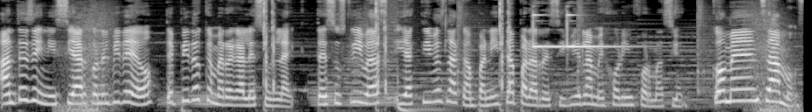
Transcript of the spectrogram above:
Antes de iniciar con el video, te pido que me regales un like, te suscribas y actives la campanita para recibir la mejor información. ¡Comenzamos!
